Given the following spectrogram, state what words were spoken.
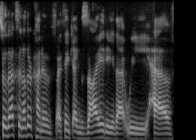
so that's another kind of I think anxiety that we have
